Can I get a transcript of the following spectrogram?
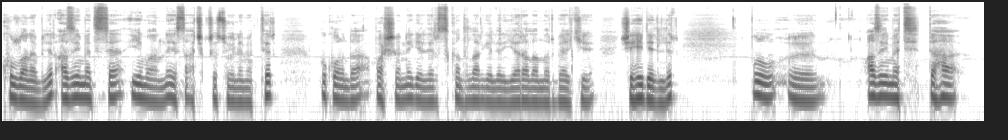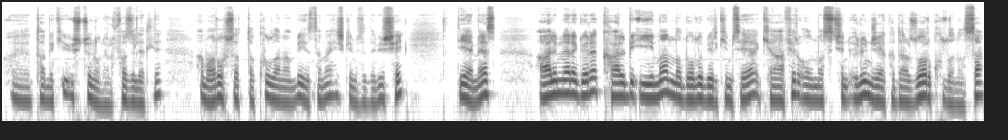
kullanabilir. Azimet ise iman neyse açıkça söylemektir. Bu konuda başına ne gelir, sıkıntılar gelir, yaralanır, belki şehit edilir. Bu e, azimet daha e, tabii ki üstün oluyor, faziletli. Ama ruhsatta kullanan bir insana hiç kimse de bir şey diyemez. Alimlere göre kalbi imanla dolu bir kimseye kafir olması için ölünceye kadar zor kullanılsa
